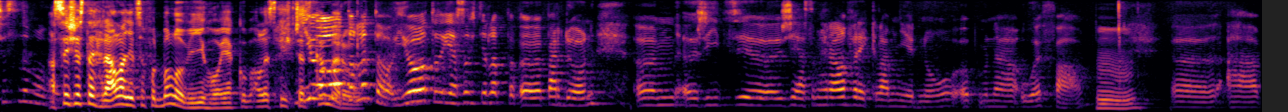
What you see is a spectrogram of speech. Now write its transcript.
Co jste to mluvil? Asi, že jste hrála něco fotbalového, jako, ale spíš před jo, kamerou. tohleto, jo, to, já jsem chtěla, eh, pardon, um, říct, že já jsem hrála v reklamě jednou na UEFA. Hmm. A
